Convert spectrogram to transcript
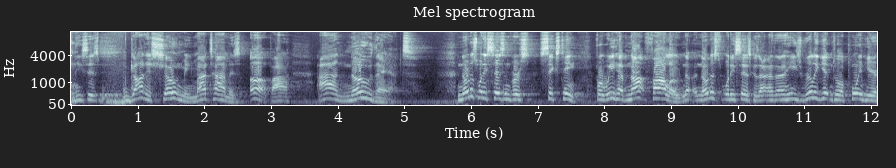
And he says, God has shown me my time is up. I, I know that. Notice what he says in verse 16. For we have not followed. Notice what he says, because he's really getting to a point here.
